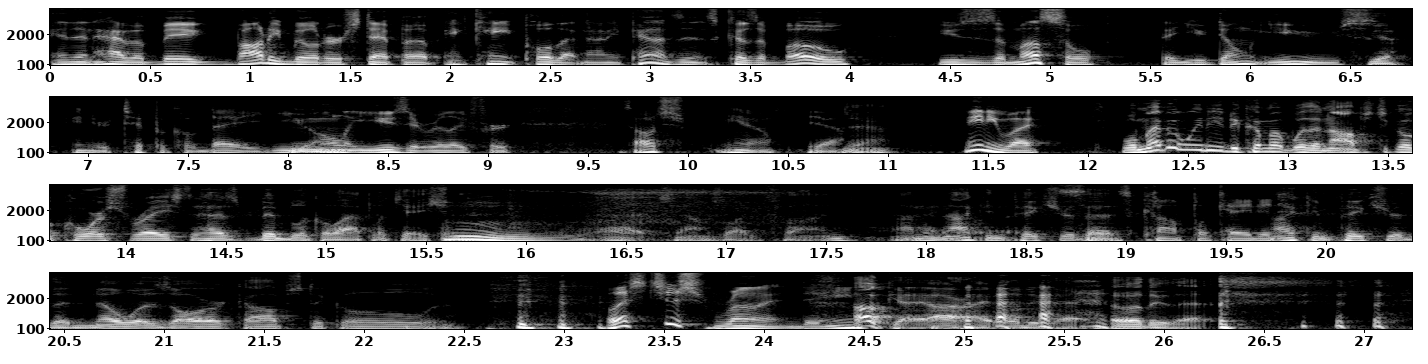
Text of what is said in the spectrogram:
and then have a big bodybuilder step up and can't pull that ninety pounds, and it's because a bow uses a muscle that you don't use Yeah. Mm-hmm. in your typical day. You only use it really for. So I'll just you know yeah. yeah. Anyway, Well, maybe we need to come up with an obstacle course race that has biblical application. That sounds like fun. I mean, I can picture so it's complicated. I can picture the Noah's Ark obstacle. Let's just run, Dean. okay, all right, we'll do that. We'll do that.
